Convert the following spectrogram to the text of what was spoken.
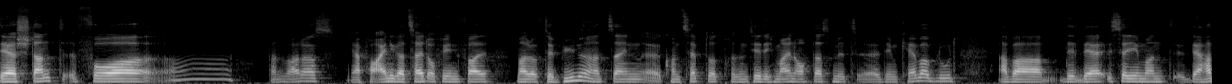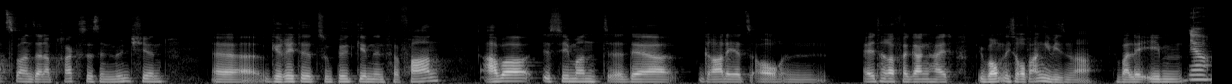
Der stand vor, äh, wann war das? Ja, vor einiger Zeit auf jeden Fall mal auf der Bühne, hat sein äh, Konzept dort präsentiert. Ich meine auch das mit äh, dem Kälberblut. Aber der, der, ist ja jemand, der hat zwar in seiner Praxis in München äh, Geräte zu bildgebenden Verfahren, aber ist jemand, der gerade jetzt auch in älterer Vergangenheit überhaupt nicht darauf angewiesen war, weil er eben, ja.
